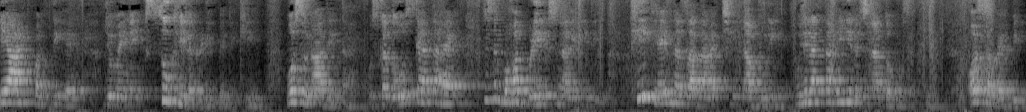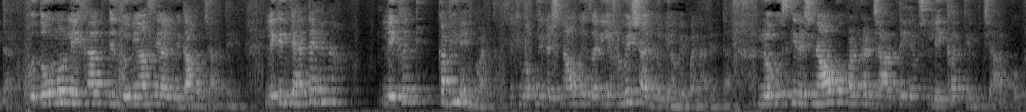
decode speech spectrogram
ये आठ पंक्ति है जो मैंने एक सूखी लकड़ी पे लिखी। वो सुना देता है। उसका दोस्त कहता है, जिसने बहुत बड़ी रचना लिखी थी। ठीक है, न ज़्यादा अच्छी, ना बुरी। है मुझे लगता है ये रचना तो हो सकती है। और समय बीतता है। वो दोनों लेखक इस दुनिया से अलविदा हो जाते हैं। लेकिन कहते हैं ना, लेखक कभी नहीं मरता, क्योंकि वो अपनी रचनाओं के ज़रिए हमेशा इस दुनिया में बना रहता है। लोग उसकी रचनाओं को पढ़कर जानते हैं, उस लेखक के विचार को,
